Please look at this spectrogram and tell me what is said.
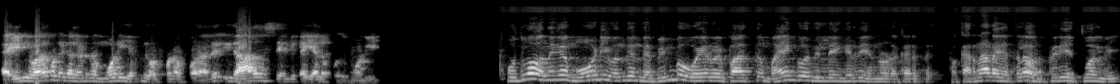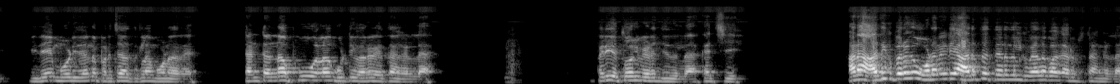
அஹ் இனி வரக்கூடிய காலகட்டத்தில் மோடி எப்படி ஒர்க் பண்ண போறாரு? இது ஆர்எஸ்எஸ் எப்படி கையாள போகுது மோடி. பொதுவா வந்துங்க மோடி வந்து இந்த பிம்ப உயர்வை பார்த்து மயங்குவது இல்லைங்கிறது என்னோட கருத்து. இப்ப கர்நாடகத்துல ஒரு பெரிய தோல்வி. இதே மோடி தானே பிரச்சாரத்துக்கு எல்லாம் போனாரு. டன் டன்னா பூவெல்லாம் கூட்டி வர வைத்தாங்கல்ல பெரிய தோல்வி அடைஞ்சது இல்ல கட்சி. ஆனா அதுக்கு பிறகு உடனடியாக அடுத்த தேர்தலுக்கு வேலை பார்க்க ஆரம்பிச்சிட்டாங்கல்ல.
